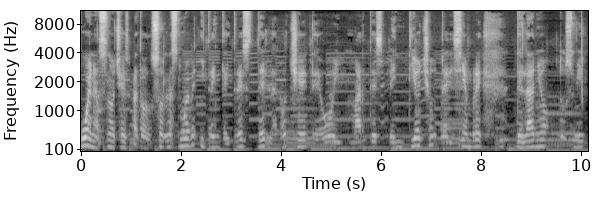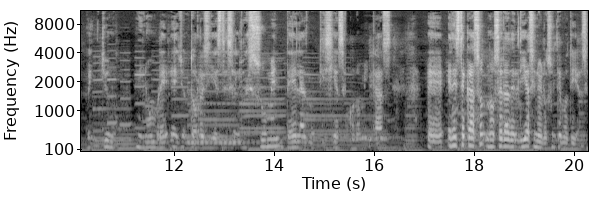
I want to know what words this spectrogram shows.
Buenas noches a todos. Son las 9 y 33 de la noche de hoy, martes 28 de diciembre del año 2021. Mi nombre es John Torres y este es el resumen de las noticias económicas eh, en este caso no será del día, sino de los últimos días,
